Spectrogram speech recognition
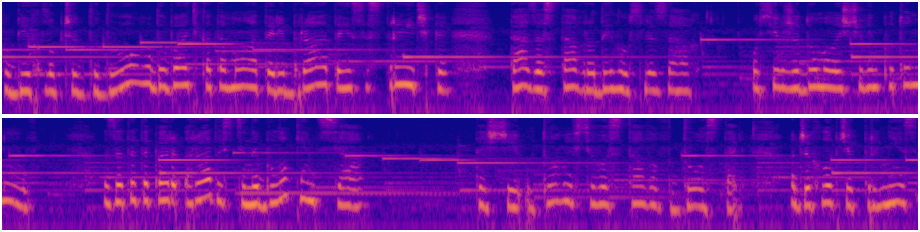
Побіг хлопчик додому, до батька та матері, брата і сестрички, та застав родину в сльозах. Усі вже думали, що він потонув. Зате тепер радості не було кінця. Та ще й у домі всього стало вдосталь, адже хлопчик приніс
